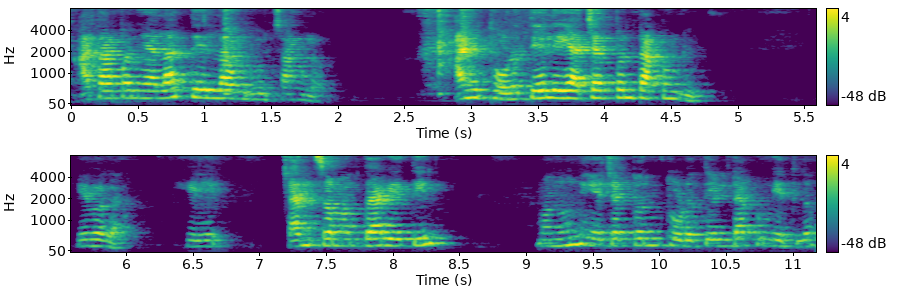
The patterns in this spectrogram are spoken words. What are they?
आता आपण याला तेल लावून घेऊ चांगलं. आणि थोडं तेल याच्यात पण टाकून घेऊ. हे बघा हे छान चमकदार येतील. म्हणून याच्यात पण थोडं तेल टाकून घेतलं.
